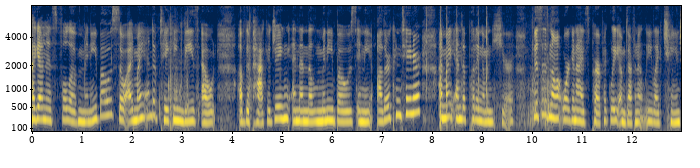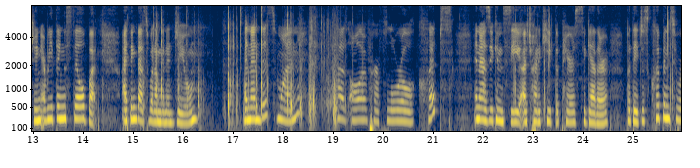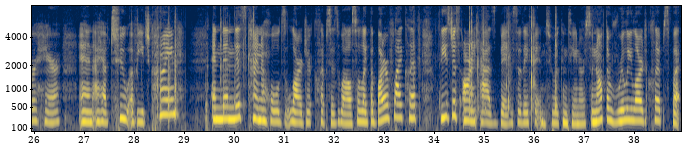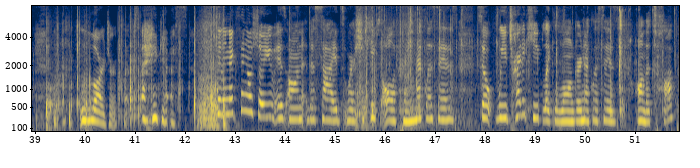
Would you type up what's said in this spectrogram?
again, is full of mini bows. So I might end up taking these out of the packaging and then the mini bows in the other container, I might end up putting them in here. This is not organized perfectly. I'm definitely like changing everything still, but I think that's what I'm to do. And then this one has all of her floral clips. And as you can see, I try to keep the pairs together, but they just clip into her hair. And I have two of each kind. And then this kind of holds larger clips as well. So like the butterfly clip, these just aren't as big, so they fit into a container. So not the really large clips, but larger clips, I guess. So the next thing I'll show you is on the sides where she keeps all of her necklaces. So we try to keep like longer necklaces on the top.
